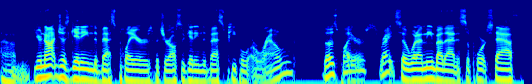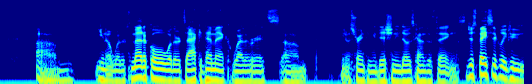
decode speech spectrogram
um, you're not just getting the best players, but you're also getting the best people around those players, right? So what I mean by that is support staff, um, you know, whether it's medical, whether it's academic, whether it's um, you know strength and conditioning, those kinds of things. Just basically to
